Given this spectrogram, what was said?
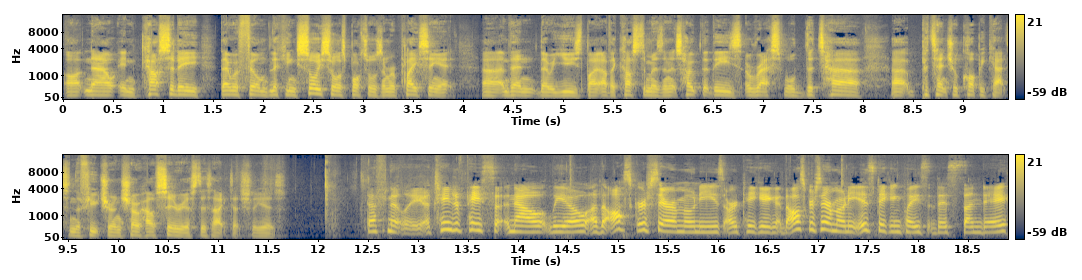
are now in custody. They were filmed licking soy sauce bottles and replacing it. Uh, and then they were used by other customers. And it's hoped that these arrests will deter uh, potential copycats in the future and show how serious this act actually is. Definitely. A change of pace now, Leo. Uh, the Oscar ceremonies are taking, the Oscar ceremony is taking place this Sunday,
